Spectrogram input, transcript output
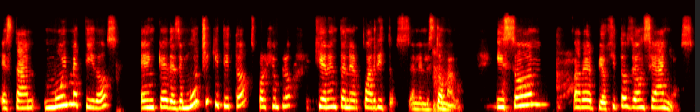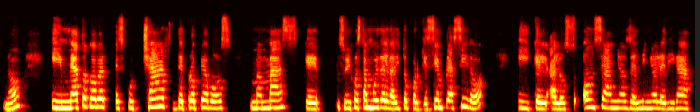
están muy metidos en que desde muy chiquititos, por ejemplo, quieren tener cuadritos en el estómago. Y son, a ver, piojitos de 11 años, ¿no? Y me ha tocado ver, escuchar de propia voz mamás que su hijo está muy delgadito porque siempre ha sido y que a los 11 años del niño le diga,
